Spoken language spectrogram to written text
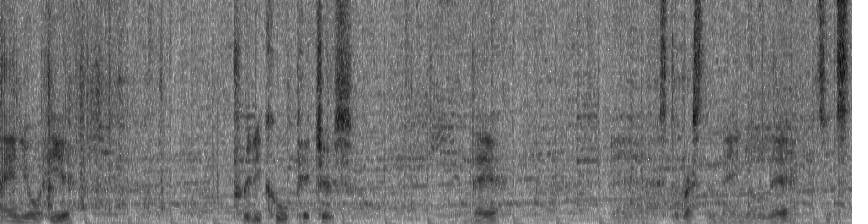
manual here. Pretty cool pictures there. And that's the rest of the manual there. So let's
